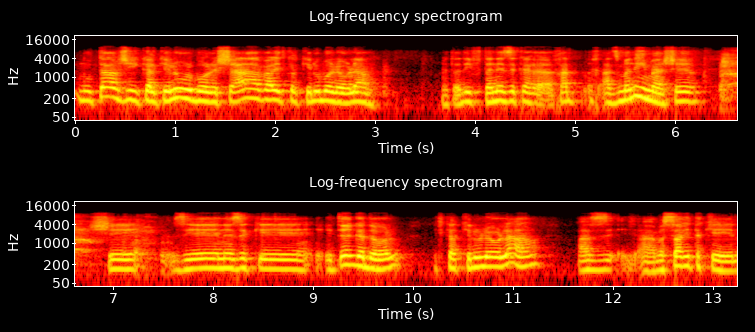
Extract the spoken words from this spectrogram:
מוטב שיקלקלו בו לשעה, אבל יתקלקלו בו לעולם. זאת אומרת, עדיף את הנזק הזמני מאשר שזה יהיה נזק אה, יותר גדול, יתקלקלו לעולם, אז הבשר ייתקל,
